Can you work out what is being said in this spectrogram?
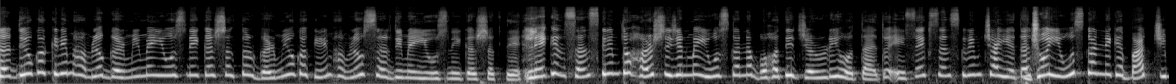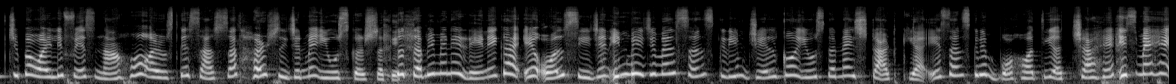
सर्दियों का क्रीम हम लोग गर्मी में यूज़ नहीं कर सकते और गर्मियों का क्रीम हम लोग सर्दी में यूज़ नहीं कर सकते। लेकिन सनस्क्रीम तो हर सीज़न में यूज़ करना बहुत ही ज़रूरी होता है। तो ऐसे एक सनस्क्रीम चाहिए था जो यूज़ करने के बाद चिपचिपा ऑयली फेस ना हो और उसके साथ साथ हर सीज़न में यूज़ कर सके। तो तभी मैंने रेने का a all season invisible sunscreen gel को यूज़ करना स्टार्ट किया। ये सनस्क्रीम बहुत ही अच्छा है। इसमें है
